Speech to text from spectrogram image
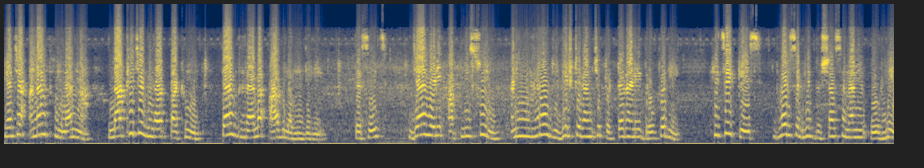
याच्या अनाथ मुलांना लाखेच्या घरात पाठवून त्या घराला आग लावून दिली. तसेच ज्यावेळी आपली सून आणि महाराज युधिष्ठिरांची पट्टराणी द्रौपदी हिचे केस भर सभेत दुशासनाने ओढले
